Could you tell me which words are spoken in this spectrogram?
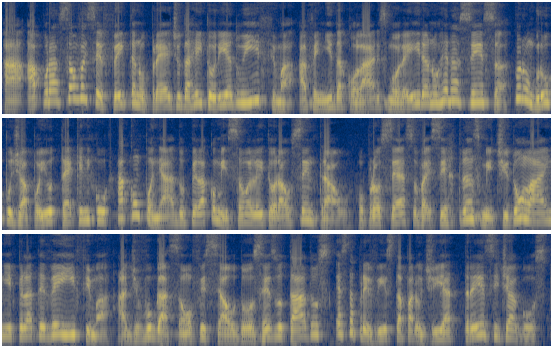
A apuração vai ser feita no prédio da reitoria do IFMA, Avenida Colares Moreira, no Renascença, por um grupo de apoio técnico acompanhado pela Comissão Eleitoral Central. O processo vai ser transmitido online pela TV IFMA. A divulgação oficial dos resultados está prevista para o dia 13 de agosto.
